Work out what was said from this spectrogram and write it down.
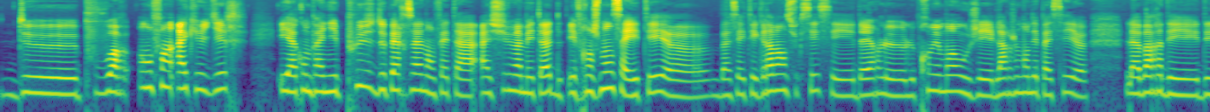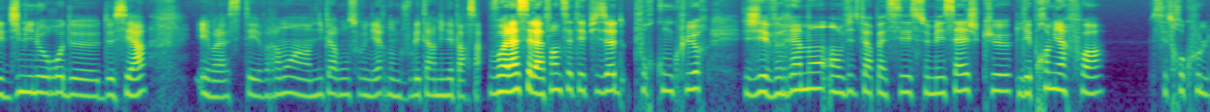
de pouvoir enfin accueillir et accompagner plus de personnes en fait à, suivre ma méthode. Et franchement, ça a été, euh, bah, ça a été grave un succès. C'est d'ailleurs le, premier mois où j'ai largement dépassé euh, la barre des, des 10 000 euros de, de CA. Et voilà, c'était vraiment un hyper bon souvenir, donc je voulais terminer par ça. Voilà, c'est la fin de cet épisode. Pour conclure, j'ai vraiment envie de faire passer ce message que les premières fois, c'est trop cool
